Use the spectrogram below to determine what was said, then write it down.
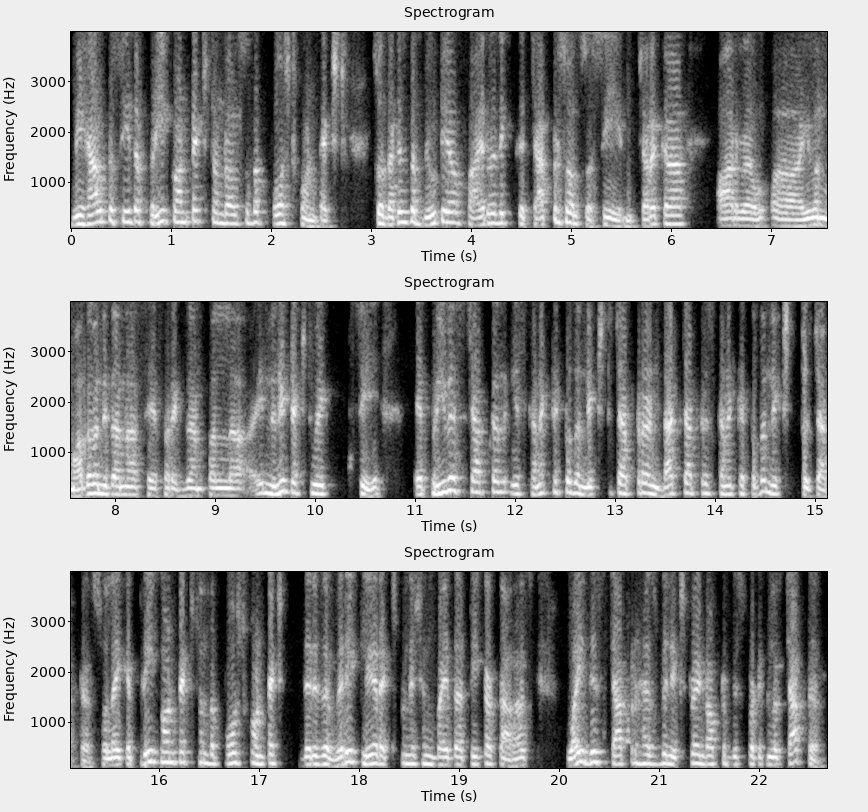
We have to see the pre-context and also the post-context. So that is the beauty of Ayurvedic chapters also. See, in Charaka or uh, even Madhava Nidana, say for example, uh, in any text we see, a previous chapter is connected to the next chapter and that chapter is connected to the next chapter. So like a pre-context and the post-context, there is a very clear explanation by the Tika Tikakaras why this chapter has been explained after this particular chapter.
